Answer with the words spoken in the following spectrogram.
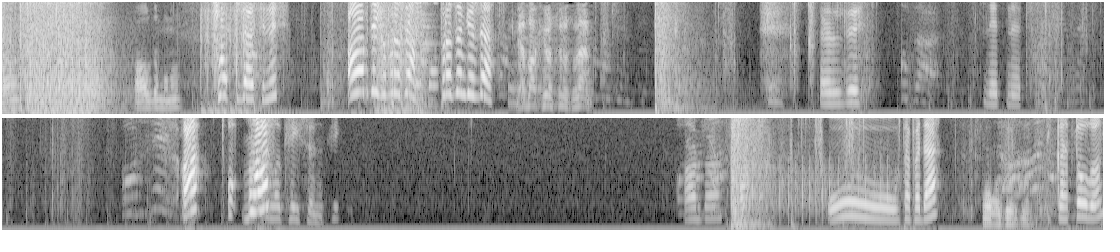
Tamam. Aldım onu. Çok güzelsiniz. Aa bir dakika Fırat'ım. Fırat'ım gözle. Ne bakıyorsunuz lan? Öldü. Net net. Şey. Aa o- Arda. Oo tepede. Oo dur dur. Dikkatli olun.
